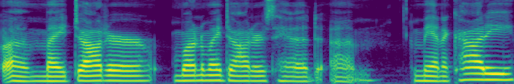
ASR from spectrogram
Um, my daughter, one of my daughters had um, manicotti,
